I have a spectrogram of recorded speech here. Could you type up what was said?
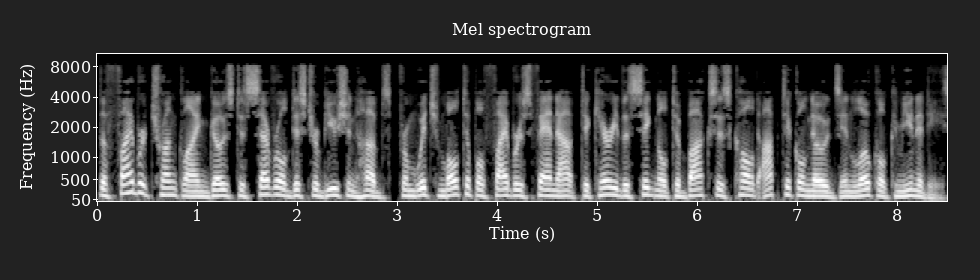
The fiber trunk line goes to several distribution hubs, from which multiple fibers fan out to carry the signal to boxes called optical nodes in local communities.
